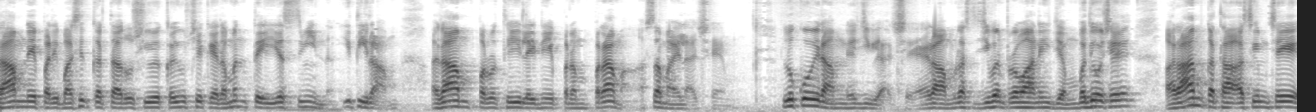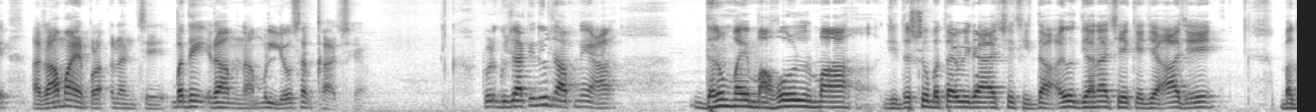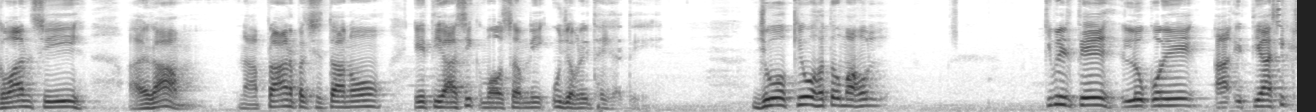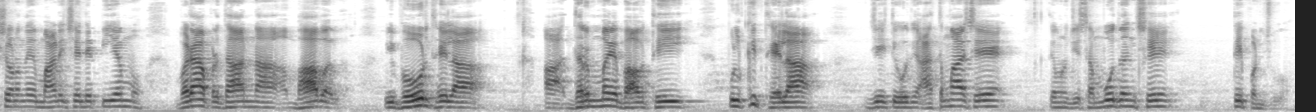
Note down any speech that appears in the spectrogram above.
રામને પરિભાષિત કરતા ઋષિઓએ કહ્યું છે કે રમંતે યસ્મિન ઇતિ રામ રામ પર્વથી લઈને પરંપરામાં સમાયેલા છે. લોકોએ રામને જીવ્યા છે. રામ રસ જીવન પ્રવાહની જેમ વધ્યો છે. રામકથા અસીમ છે. રામાયણ પણ અનંત છે. બધે રામના મૂલ્યો સરખા છે. થોડી ગુજરાતી ન્યૂઝ આપને આ ધર્મમય માહોલમાં જે દ્રશ્યો બતાવી રહ્યા છે, સીધા અયોધ્યાના છે કે જે આજે ભગવાન શ્રી રામના પ્રાણ પ્રતિષ્ઠાનો ઐતિહાસિક મહોત્સવની ઉજવણી થઈ હતી. જુઓ કેવો હતો માહોલ. કેવી રીતે લોકોએ આ ઐતિહાસિક ક્ષણોને માણી છે અને પીએમ વડાપ્રધાનના ભાવ વિભોર થયેલા, આ ધર્મમય ભાવથી પુલકિત થયેલા જે તેઓની આત્મા છે, તેમનું જે સંબોધન છે, તે પણ જુઓ.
